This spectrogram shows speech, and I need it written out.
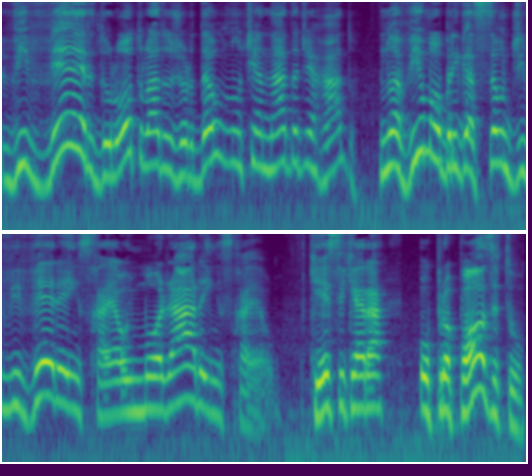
viver do outro lado do Jordão não tinha nada de errado. Não havia uma obrigação de viver em Israel e morar em Israel. Que esse que era o propósito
